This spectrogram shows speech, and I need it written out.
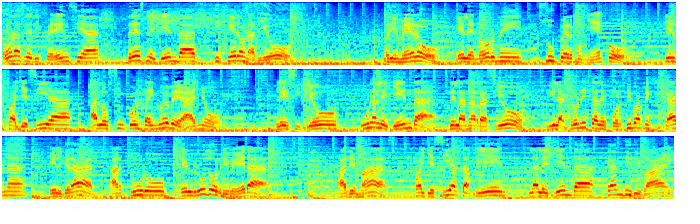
horas de diferencia, tres leyendas dijeron adiós Primero, el enorme Super Muñeco, quien fallecía a los 59 años. Le siguió una leyenda de la narración y la crónica deportiva mexicana, el gran Arturo El Rudo Rivera. Además, fallecía también la leyenda Candy Divine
